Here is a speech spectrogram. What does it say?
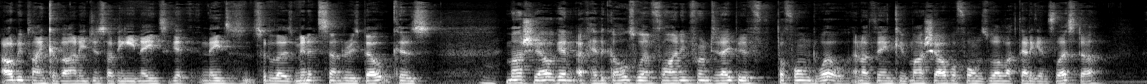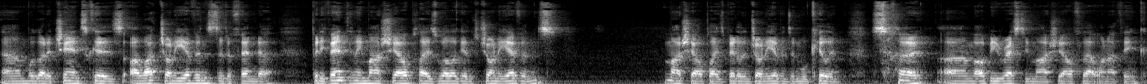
I would be playing Cavani. Just I think he needs to get needs sort of those minutes under his belt because Martial again. Okay, the goals weren't flying in for him today, but performed well. And I think if Martial performs well like that against Leicester, um, we've got a chance because I like Jonny Evans as a defender. But if Anthony Martial plays well against Jonny Evans, Martial plays better than Jonny Evans and will kill him. So um, I'll be resting Martial for that one. I think.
